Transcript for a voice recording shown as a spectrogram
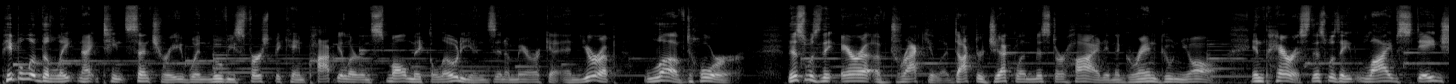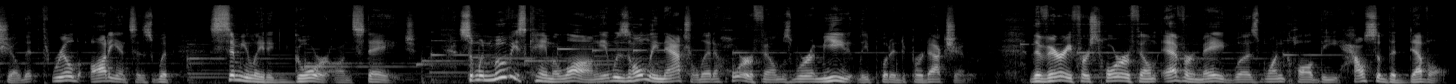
People of the late 19th century, when movies first became popular in small Nickelodeons in America and Europe, loved horror. This was the era of Dracula, Dr. Jekyll and Mr. Hyde, and the Grand Guignol. In Paris, this was a live stage show that thrilled audiences with simulated gore on stage. So when movies came along, it was only natural that horror films were immediately put into production. The very first horror film ever made was one called The House of the Devil,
